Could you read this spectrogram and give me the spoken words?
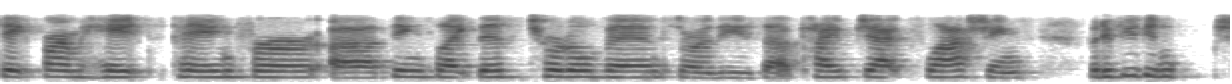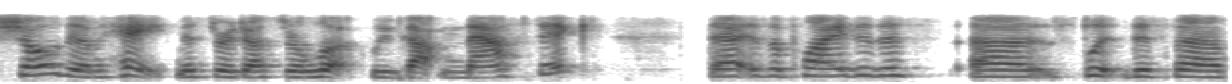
State Farm hates paying for uh, things like this, turtle vents or these uh, pipe jack flashings. But if you can show them, hey, Mr. Adjuster, look, we've got mastic that is applied to this uh, split this uh,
